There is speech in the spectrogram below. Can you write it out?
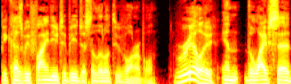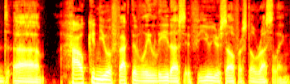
because we find you to be just a little too vulnerable." Really? And the wife said, uh, "How can you effectively lead us if you yourself are still wrestling?"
